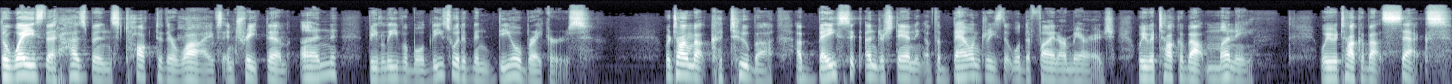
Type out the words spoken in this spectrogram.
The ways that husbands talk to their wives and treat them, unbelievable. These would have been deal breakers. We're talking about ketubah, a basic understanding of the boundaries that will define our marriage. We would talk about money. We would talk about sex.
